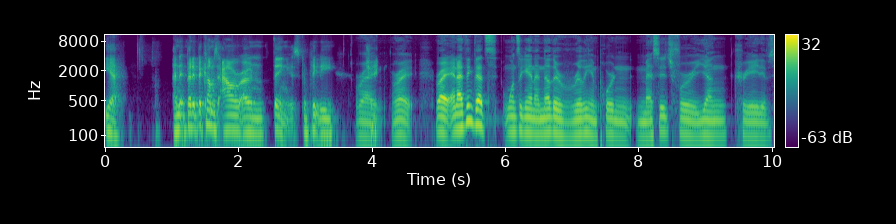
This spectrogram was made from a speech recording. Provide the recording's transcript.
yeah, and it, but it becomes our own thing. It's completely Right, changed. right, right. And I think that's once again another really important message for young creatives.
